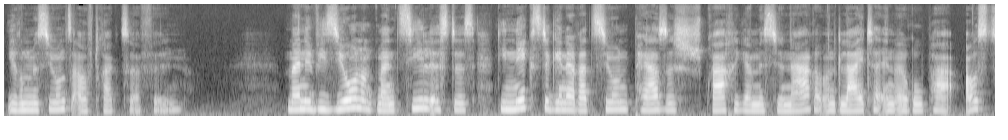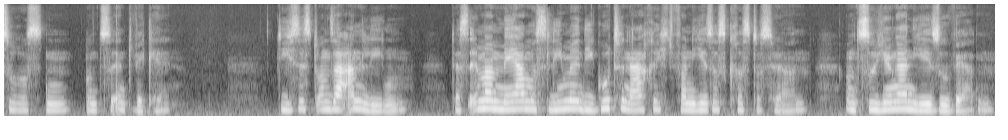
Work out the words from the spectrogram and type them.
ihren Missionsauftrag zu erfüllen. Meine Vision und mein Ziel ist es, die nächste Generation persischsprachiger Missionare und Leiter in Europa auszurüsten und zu entwickeln. Dies ist unser Anliegen, dass immer mehr Muslime die gute Nachricht von Jesus Christus hören und zu Jüngern Jesu werden.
